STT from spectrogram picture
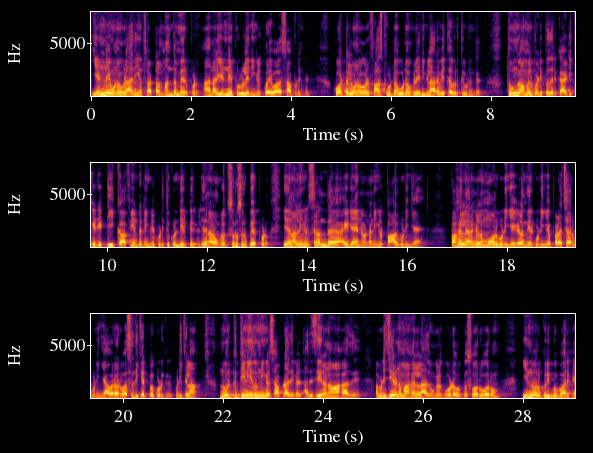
எண்ணெய் உணவுகளை அதிகம் சாப்பிட்டால் மந்தம் ஏற்படும். அதனால் எண்ணெய் பொருட்களை நீங்கள் குறைவாக சாப்பிடுங்கள். ஹோட்டல் உணவுகள் ஃபாஸ்ட் ஃபுட் உணவுகளை நீங்கள் அறவே தவிர்த்து விடுங்கள். தூங்காமல் படிப்பதற்கு அடிக்கடி டீ காஃபி என்று நீங்கள் குடித்து கொண்டிருப்பீர்கள். இதனால் உங்களுக்கு சுறுசுறுப்பு ஏற்படும். இதனால் நீங்கள் சிறந்த ஐடியா என்னவென்னா நீங்கள் பால் குடிங்க. பகல் நேரங்களில் மோர் குடிங்க இளநீர் குடிங்க பழச்சாறு குடிங்க அவரவர் வசதிக்கேற்ப கொடுக்க குடிக்கலாம். நொறுக்கு தீனி எதுவும் நீங்கள் சாப்பிடாதீர்கள். அது ஜீரணம் ஆகாது அப்படி ஜீரணமாகலாம் அது உங்களுக்கு உடவுக்கு சோறு வரும். இன்னொரு குறிப்பு பாருங்க.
